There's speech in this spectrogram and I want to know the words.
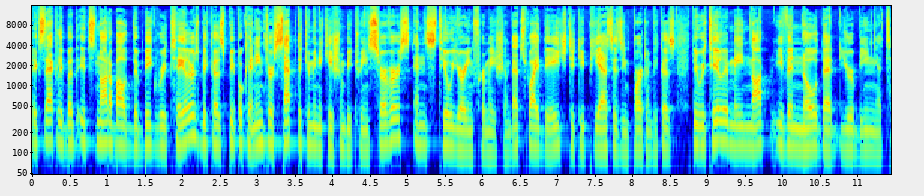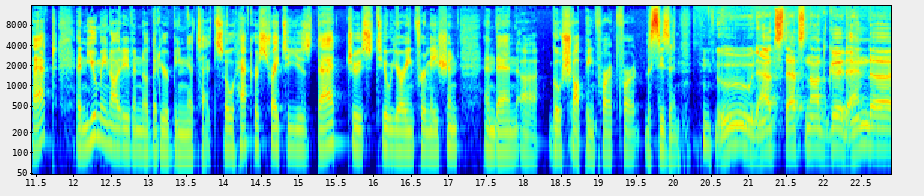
Exactly. But it's not about the big retailers because people can intercept the communication between servers and steal your information. That's why the HTTPS is important because the retailer may not even know that you're being attacked and you may not even know that you're being attacked. So hackers try to use that to steal your information and then uh, go shopping for for the season. Ooh, that's that's not good. And uh,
